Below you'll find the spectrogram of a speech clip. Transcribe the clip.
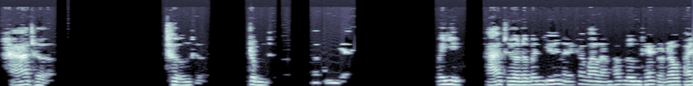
Hạ thừa, thượng thừa, trung thừa nó cũng vậy. Bởi vì hạ thừa là bên dưới này, các bạn làm pháp luân thét rồi đâu phải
